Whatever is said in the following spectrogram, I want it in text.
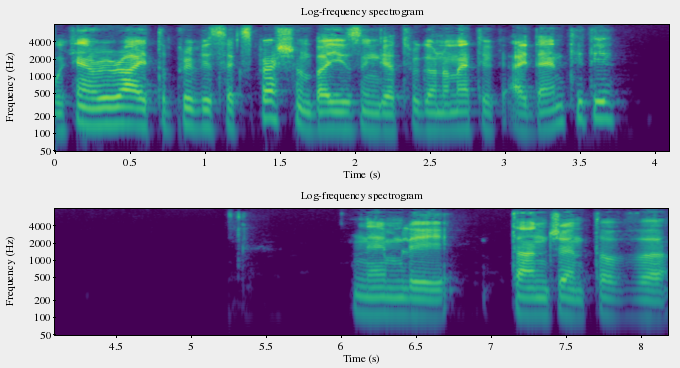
We can rewrite the previous expression by using a trigonometric identity, namely tangent of uh,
